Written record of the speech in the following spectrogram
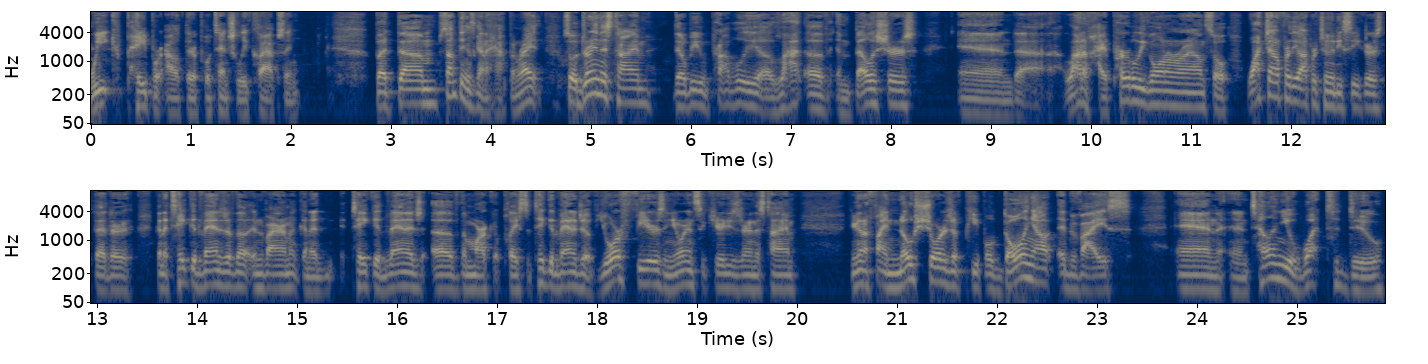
weak paper out there potentially collapsing. But um, something is going to happen, right? So during this time, there'll be probably a lot of embellishers and uh, a lot of hyperbole going around. So watch out for the opportunity seekers that are going to take advantage of the environment, going to take advantage of the marketplace, to take advantage of your fears and your insecurities during this time. You're going to find no shortage of people doling out advice and, and telling you what to do.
